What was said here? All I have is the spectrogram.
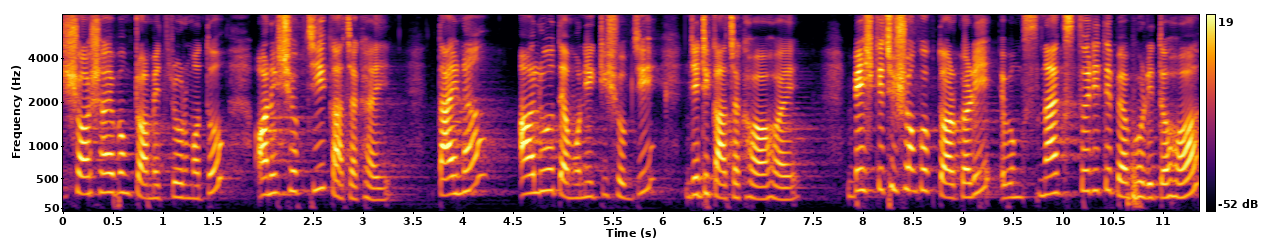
শসা এবং টমেটোর মতো অনেক সবজি কাঁচা খায়। তাই না? আলুও তেমনই একটি সবজি যেটি কাঁচা খাওয়া হয়। বেশ কিছু সংখ্যক তরকারি এবং স্ন্যাক্স তৈরিতে ব্যবহৃত হওয়া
